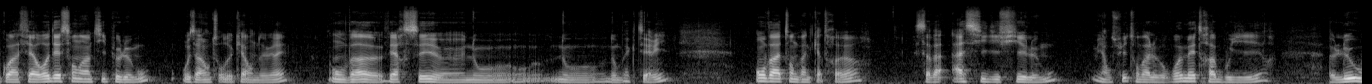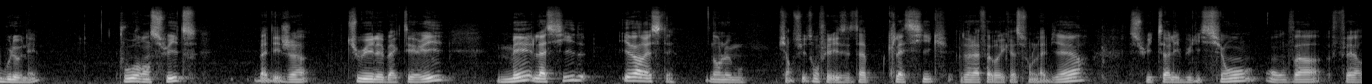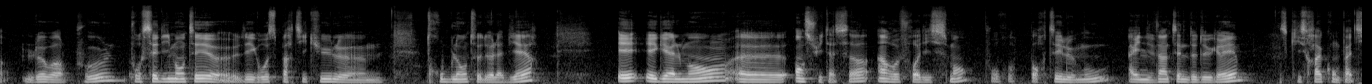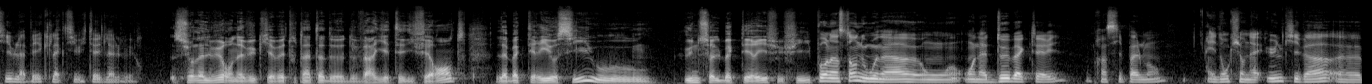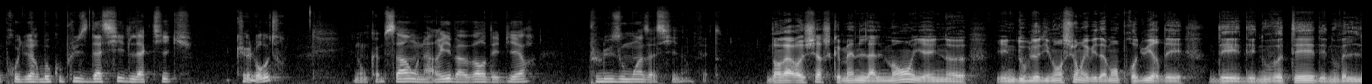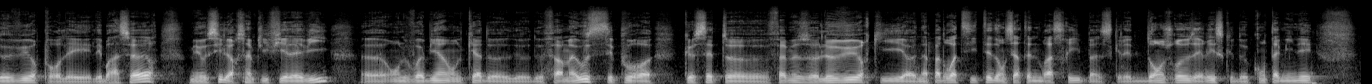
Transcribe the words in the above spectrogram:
On va faire redescendre un petit peu le mou aux alentours de 40 degrés. On va euh, verser euh, nos, bactéries. On va attendre 24 heures. Ça va acidifier le mou. Et ensuite, on va le remettre à bouillir, le houblonner, pour ensuite bah déjà tuer les bactéries, mais l'acide, il va rester dans le mou. Puis ensuite, on fait les étapes classiques de la fabrication de la bière. Suite à l'ébullition, on va faire le whirlpool pour sédimenter euh, des grosses particules euh, troublantes de la bière. Et également, euh, ensuite à ça, un refroidissement pour porter le mou à une vingtaine de degrés, ce qui sera compatible avec l'activité de la levure. Sur la levure, on a vu qu'il y avait tout un tas de, variétés différentes. La bactérie aussi, ou une seule bactérie suffit Pour l'instant, nous, on a, on a deux bactéries principalement. Et donc il y en a une qui va euh, produire beaucoup plus d'acide lactique que l'autre. Donc comme ça, on arrive à avoir des bières plus ou moins acides en fait. Dans la recherche que mène l'allemand, il, y a une double dimension, évidemment, produire des, des, nouveautés, des nouvelles levures pour les, brasseurs, mais aussi leur simplifier la vie. Euh, on le voit bien dans le cas de, de, Farmhouse, c'est pour euh, que cette euh, fameuse levure qui n'a pas droit de citer dans certaines brasseries parce qu'elle est dangereuse et risque de contaminer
